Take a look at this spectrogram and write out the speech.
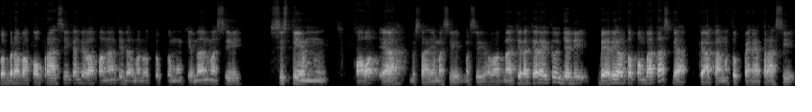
beberapa koperasi kan di lapangan tidak menutup kemungkinan masih sistem kolot ya, misalnya masih masih kolot. Nah, kira-kira itu jadi barrier atau pembatas nggak ke akan untuk penetrasi,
